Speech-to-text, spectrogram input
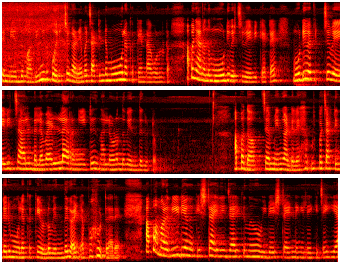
ചെമ്മീൻ ഇത് മതി. ഇനി ഇത് പൊരിച്ച് കഴിയുമ്പോൾ ചട്ടിന്റെ മൂലക്കൊക്കെ ഉണ്ടാവുള്ളൂ കേട്ടോ അപ്പോൾ ഞാനൊന്ന് മൂടി വെച്ച് വേവിക്കട്ടെ. മൂടി വെച്ച് വേവിച്ചാലുണ്ടല്ലോ വെള്ളം ഇറങ്ങിയിട്ട് നല്ലോണം ഒന്ന് വെന്ത് കിട്ടും. അപ്പോൾ അതോ ചെമ്മീൻ കണ്ടില്ലേ? ഇപ്പോൾ ചട്ടിന്റെ ഒരു മൂലക്കൊക്കെ ഉള്ളൂ വെന്ത് കഴിഞ്ഞപ്പോൾ കൂട്ടുകാരെ. അപ്പോൾ നമ്മൾ വീഡിയോ നിങ്ങൾക്ക് ഇഷ്ടമായി വിചാരിക്കുന്നു. വീഡിയോ ഇഷ്ടമായിട്ടുണ്ടെങ്കിൽ ലൈക്ക് ചെയ്യുക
